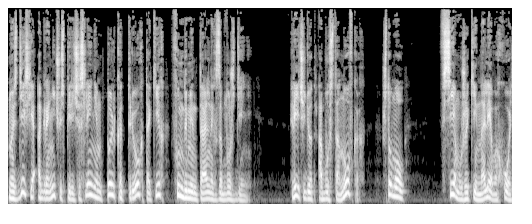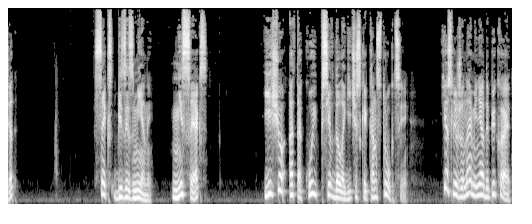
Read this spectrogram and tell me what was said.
Но здесь я ограничусь перечислением только трех таких фундаментальных заблуждений. Речь идет об установках, что, мол, все мужики налево ходят, секс без измены не секс. Еще о такой псевдологической конструкции. Если жена меня допекает,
